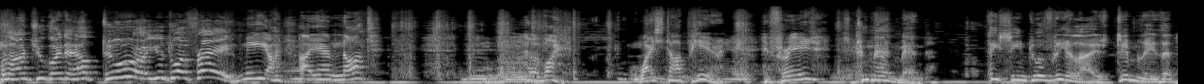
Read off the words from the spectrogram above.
Well, aren't you going to help too, or are you too afraid? Me, I, I am not. Uh, why, why stop here? Afraid? Two madmen. They seem to have realized dimly that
